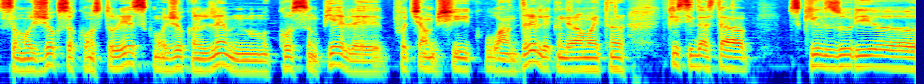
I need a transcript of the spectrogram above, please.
să mă joc, să construiesc, mă joc în lemn, mă cos în piele, făceam și cu andrele când eram mai tânăr, chestii de astea, skills-uri uh,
